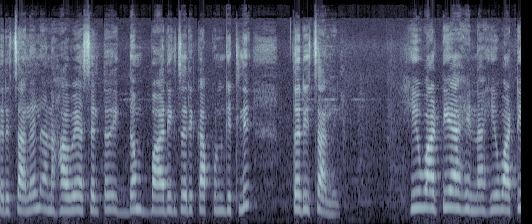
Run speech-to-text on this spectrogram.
तरी चालेल. आणि हवे असेल तर एकदम बारीक जरी कापून घेतली तरी चालेल. ही वाटी आहे ना ही वाटी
